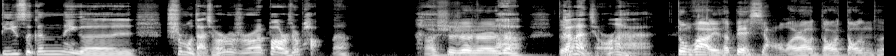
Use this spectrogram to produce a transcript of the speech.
第一次跟那个赤木打球的时候，还抱着球跑呢，啊，是是是是啊，橄榄球呢还动画里他变小了，然后倒倒腾腿。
